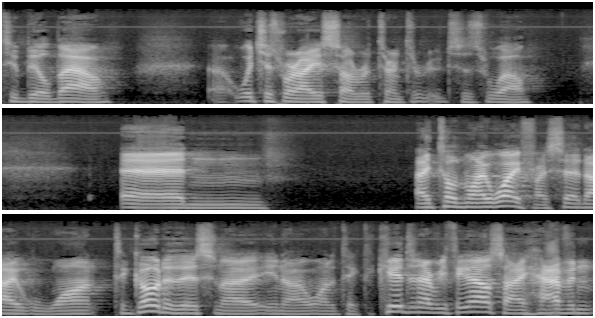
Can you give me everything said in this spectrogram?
to Bilbao uh, which is where I saw Return to Roots as well. And I told my wife, I said I want to go to this, and I, you know, I want to take the kids and everything else. I haven't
